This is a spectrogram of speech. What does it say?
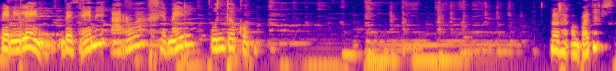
pennylanebcn.gmail.com ¿Nos acompañas?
